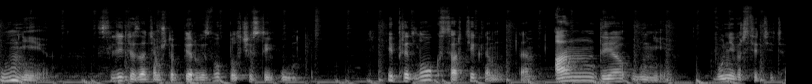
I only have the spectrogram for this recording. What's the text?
Уни Следите за тем, чтобы первый звук был чистый «у». И предлог с артиклем да, «an der Uni» – в университете.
